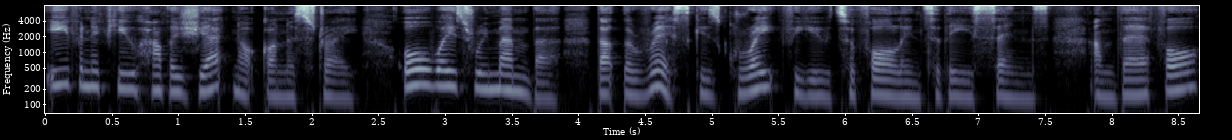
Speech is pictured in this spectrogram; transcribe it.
Even if you have as yet not gone astray, always remember that the risk is great for you to fall into these sins, and therefore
